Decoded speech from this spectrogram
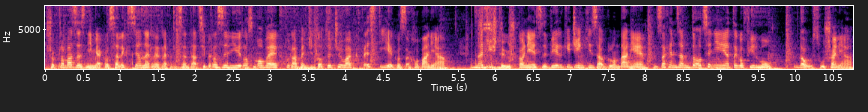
Przeprowadzę z nim jako selekcjoner reprezentacji Brazylii rozmowę, która będzie dotyczyła kwestii jego zachowania. Na dziś to już koniec, wielkie dzięki za oglądanie, zachęcam do ocenienia tego filmu, do usłyszenia.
